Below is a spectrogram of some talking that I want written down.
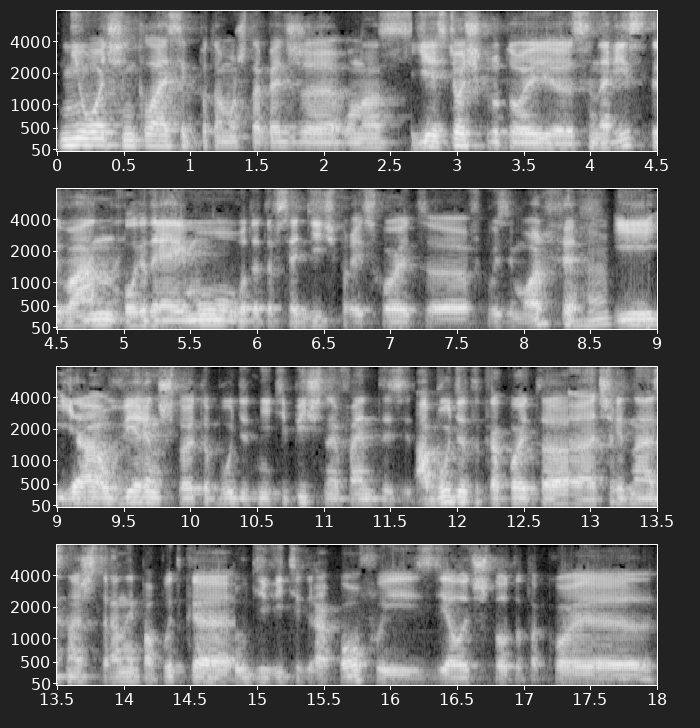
не очень классик, потому что, опять же, у нас есть очень крутой э, сценарист Иван. Благодаря ему вот эта вся дичь происходит э, в Квазиморфе. Uh-huh. И я уверен, что это будет не типичная фэнтези, а будет какой-то э, очередная с нашей стороны попытка удивить игроков и сделать что-то такое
